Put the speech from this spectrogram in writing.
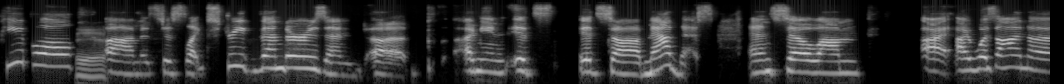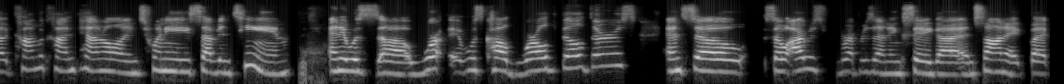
people yeah. um, it's just like street vendors and uh, i mean it's it's uh, madness and so um, I, I was on a Comic Con panel in 2017, Ooh. and it was uh, wor- it was called World Builders, and so so I was representing Sega and Sonic, but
